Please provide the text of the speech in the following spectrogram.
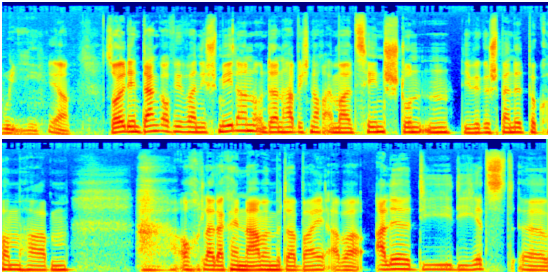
Bui. Ja. Soll den Dank auf jeden Fall nicht schmälern und dann habe ich noch einmal zehn Stunden, die wir gespendet bekommen haben. Auch leider kein Name mit dabei, aber alle, die, die jetzt äh,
